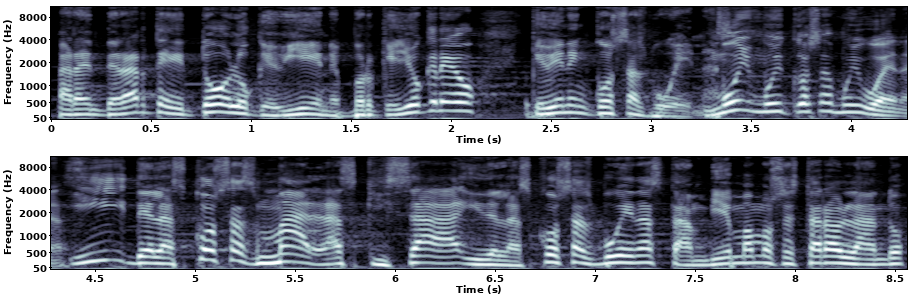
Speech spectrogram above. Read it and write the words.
para enterarte de todo lo que viene, porque yo creo que vienen cosas buenas. Muy, muy cosas muy buenas. Y de las cosas malas, quizá, y de las cosas buenas también vamos a estar hablando,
